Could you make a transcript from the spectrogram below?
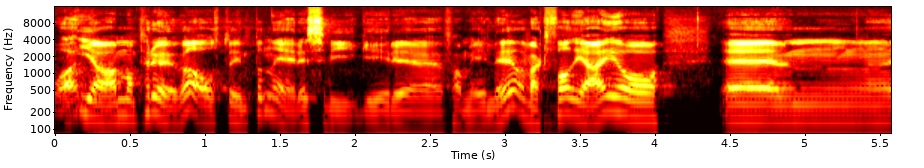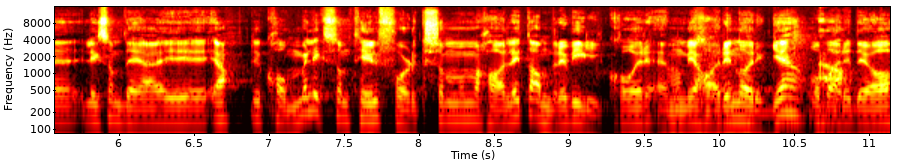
var? Ja, man prøver alltid å imponere svigerfamilie. I hvert fall jeg. Og eh, liksom det jeg Ja, du kommer liksom til folk som har litt andre vilkår enn vi har i Norge. Og bare det å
